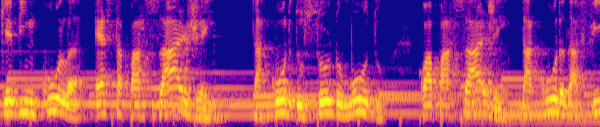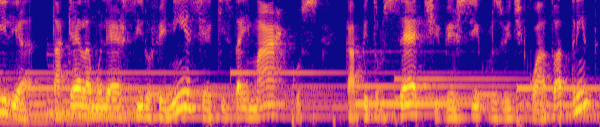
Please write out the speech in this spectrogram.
que vincula esta passagem da cura do surdo mudo com a passagem da cura da filha daquela mulher Ciro-Fenícia, que está em Marcos, capítulo 7, versículos 24 a 30,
